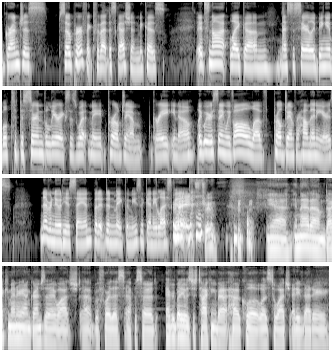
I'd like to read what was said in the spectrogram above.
grunge is so perfect for that discussion because it's not like um necessarily being able to discern the lyrics is what made Pearl Jam great, you know. Like we were saying, we've all loved Pearl Jam for how many years? Never knew what he was saying, but it didn't make the music any less good. Right. It's true. Yeah, in that um, documentary on grunge that I watched uh, before this episode, everybody was just talking about how cool it was to watch Eddie Vedder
